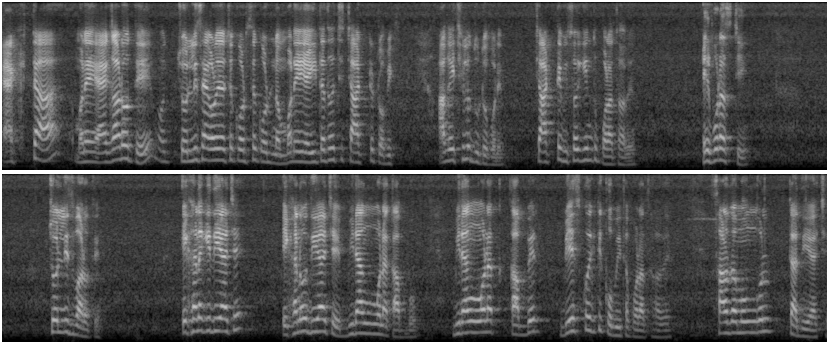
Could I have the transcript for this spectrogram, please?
একটা মানে এগারোতে চল্লিশ এগারো যাচ্ছে কোর্সে কোড নাম্বার এই এইটাতে হচ্ছে চারটে টপিক আগে ছিল দুটো করে। চারটে বিষয় কিন্তু পড়াতে হবে। এরপর আসছি। চল্লিশ বারোতে। এখানে কি দিয়ে আছে? এখানেও দিয়ে আছে বীরাঙ্গনা কাব্য। বীরাঙ্গনা কাব্যের বেশ কয়েকটি কবিতা পড়াতে হবে। শারদামঙ্গলটা দিয়ে আছে।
